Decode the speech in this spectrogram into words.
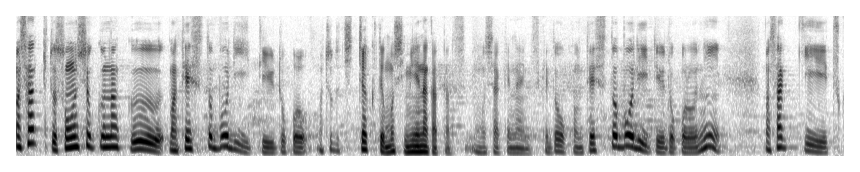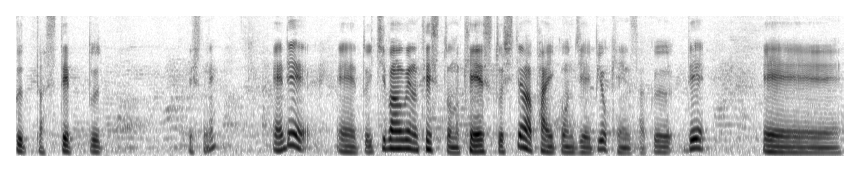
まあ、さっきと遜色なく、まあ、テストボディっていうところ、ま、ちょっとちっちゃくてもし見えなかったら申し訳ないんですけどこのテストボディっていうところに、まあ、さっき作ったステップですね。で、えー、と一番上のテストのケースとしては PyConJP を検索。で、え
